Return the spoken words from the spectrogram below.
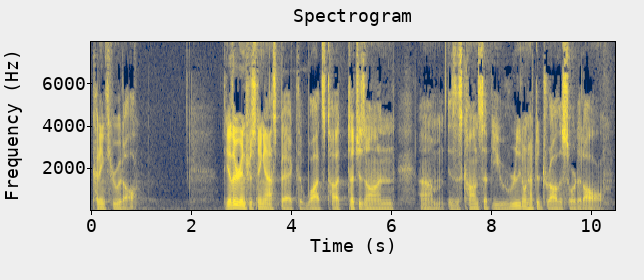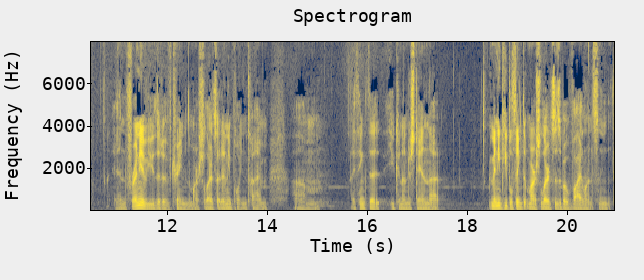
cutting through it all. The other interesting aspect that Watts touches on um, is this concept you really don't have to draw the sword at all. And for any of you that have trained in the martial arts at any point in time, um, I think that you can understand that. Many people think that martial arts is about violence, and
